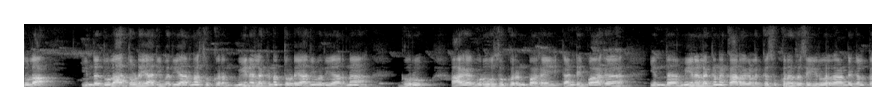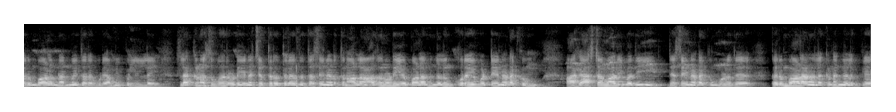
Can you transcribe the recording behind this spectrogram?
துலா. இந்த துலாத்துடைய அதிபதி யார்னா சுக்கிரன். மீனலக்கணத்துடைய அதிபதி யார்னா குரு. ஆக குரு சுக்கிரன் பகை. கண்டிப்பாக இந்த மீன லக்கணக்காரர்களுக்கு சுக்கிர இருபது ஆண்டுகள் பெரும்பாலும் நன்மை தரக்கூடிய அமைப்பில் இல்லை. லக்ன சுபருடைய நட்சத்திரத்திலிருந்து திசை நடத்தினாலும் அதனுடைய பலன்களும் குறைபட்டே நடக்கும். ஆக அஷ்டமாதிபதி திசை நடக்கும் பொழுது பெரும்பாலான லக்கணங்களுக்கு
